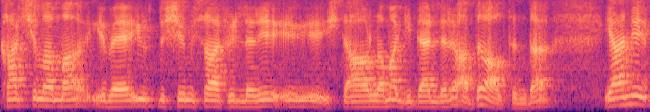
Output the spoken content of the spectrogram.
karşılama ve yurt dışı misafirleri e, işte ağırlama giderleri adı altında yani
